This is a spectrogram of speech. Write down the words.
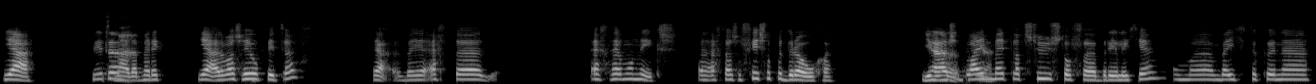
Ja. Pittig? Nou, dat merk Ja, dat was heel pittig. Ja, dan ben je echt, uh, echt helemaal niks. Echt als een vis op het droge. Ja, was blij met dat zuurstofbrilletje. Om uh, een beetje te kunnen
